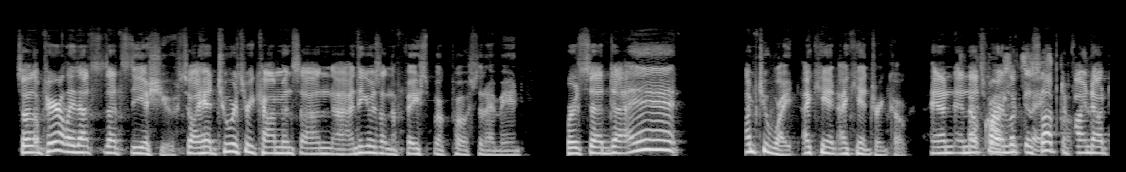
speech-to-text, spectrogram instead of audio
so apparently that's that's the issue. So I had two or three comments on, uh, I think it was on the Facebook post that I made, where it said, uh, eh, "I'm too white. I can't I can't drink Coke." And and that's why I looked this Facebook. up to find out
